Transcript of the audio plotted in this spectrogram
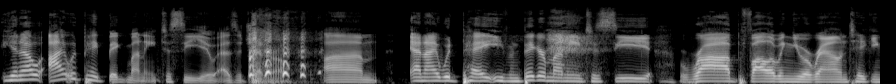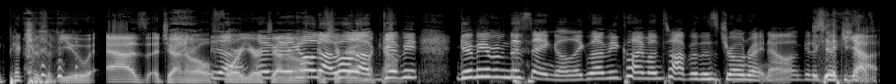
You know, I would pay big money to see you as a general. um, and I would pay even bigger money to see Rob following you around taking pictures of you as a general Yeah. for your I mean, general hold up, hold up. account. Get me, get me from this angle. Like, let me climb on top of this drone right now. I'll get a good Yes. shot.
